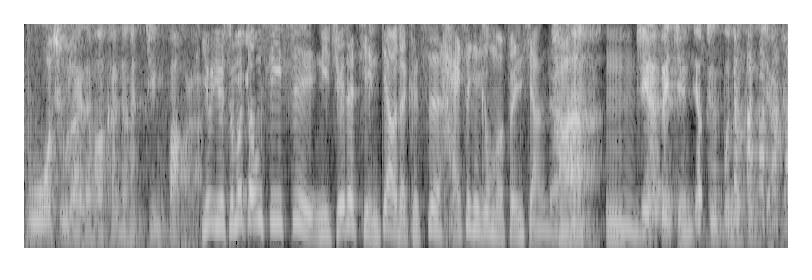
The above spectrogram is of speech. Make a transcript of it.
播出来的话，可能很劲爆了。有有什么东西是你觉得剪掉的，可是还是可以跟我们分享的？啊，嗯嗯，既然被剪掉，就是不能分享的。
